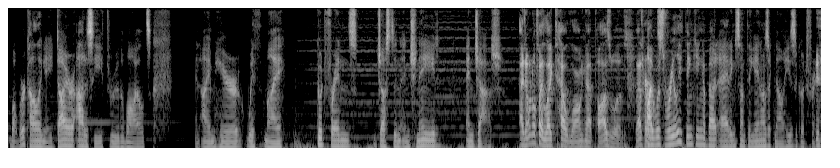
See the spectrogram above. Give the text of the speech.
what we're calling a dire odyssey through the wilds, and I am here with my good friends Justin and Sinead and Josh. I don't know if I liked how long that pause was. That hurts. I was really thinking about adding something in. I was like, no, he's a good friend.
